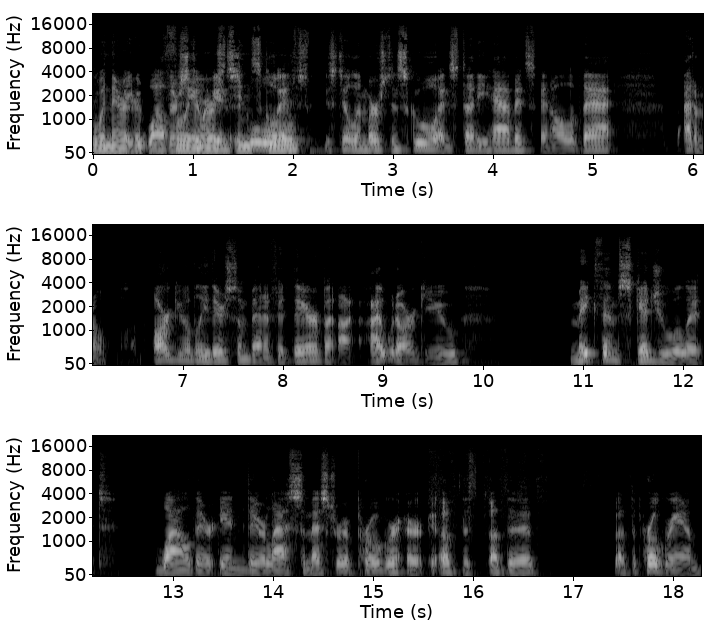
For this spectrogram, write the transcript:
when they're maybe while they're still in immersed school, in school. and still immersed in school and study habits and all of that. I don't know. Arguably, there's some benefit there, but I, I would argue make them schedule it while they're in their last semester of program or of the of the of the program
